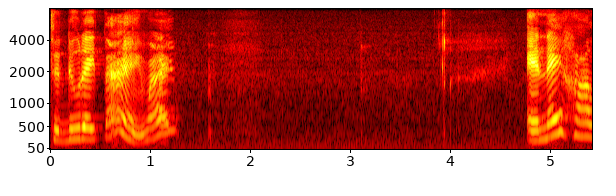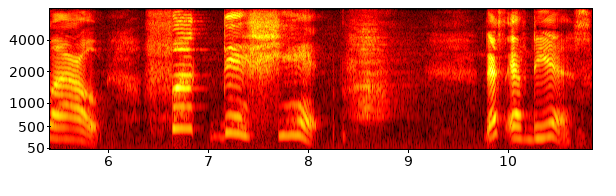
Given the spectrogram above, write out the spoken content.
to do their thing, right? And they holler out, fuck this shit. That's FDS.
